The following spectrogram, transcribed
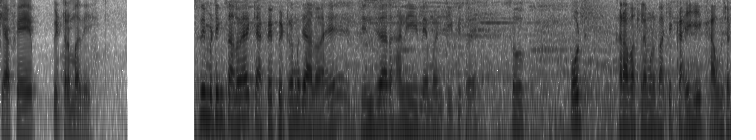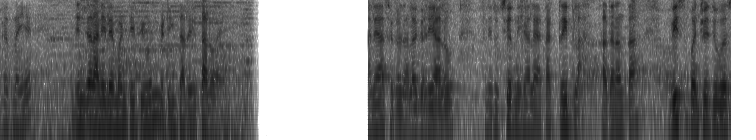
cafe पीटरमध्ये. दुसरी मीटिंग चालू आहे. कॅफे पीटरमध्ये आलो आहे. जिंजर हनी लेमन टी पितोय. सो पोट खराब असल्यामुळे बाकी काहीही खाऊ शकत नाही आहे जिंजर आणि लेमन टी पिऊन मीटिंग चालू चालू आहे. झाल्या सगळं झालं घरी आलो आणि रुचीर निघाला आहे आता ट्रिपला. साधारणतः वीस पंचवीस दिवस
